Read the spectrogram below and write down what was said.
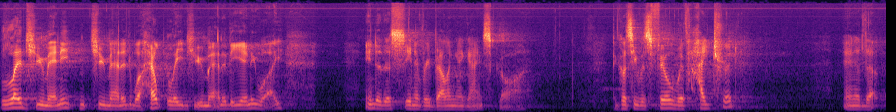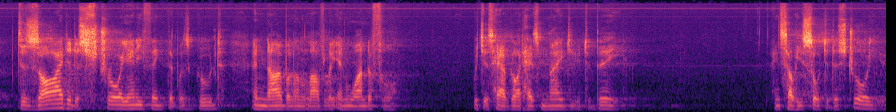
led humanity, humanity, well, helped lead humanity anyway, into the sin of rebelling against God. Because he was filled with hatred and a desire to destroy anything that was good and noble and lovely and wonderful, which is how God has made you to be. And so he sought to destroy you.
